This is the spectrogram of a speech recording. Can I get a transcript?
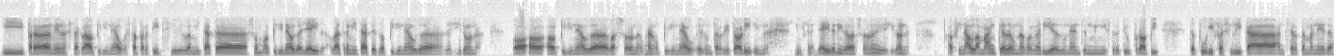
I paral·lelament està clar, el Pirineu està partit, si la meitat eh, som el Pirineu de Lleida, l'altra meitat és el Pirineu de, de Girona, o el, el Pirineu de Barcelona. Bueno, el Pirineu és un territori i ni de Lleida, ni de Barcelona, ni de Girona. Al final, la manca d'una vegueria, d'un ens administratiu propi que pugui facilitar, en certa manera,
